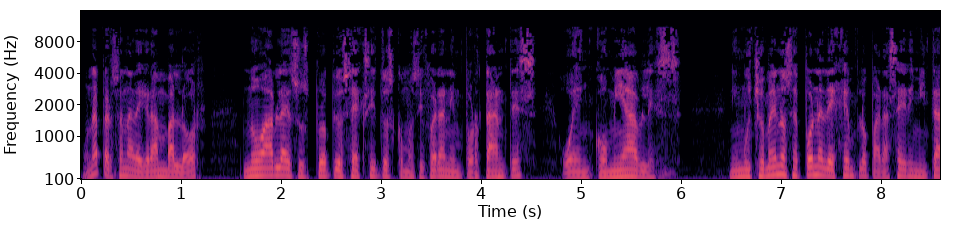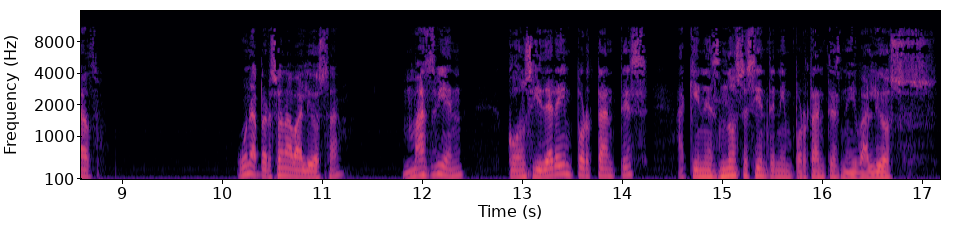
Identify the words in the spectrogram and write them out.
Una persona de gran valor no habla de sus propios éxitos como si fueran importantes o encomiables, ni mucho menos se pone de ejemplo para ser imitado. Una persona valiosa, más bien, considera importantes a quienes no se sienten importantes ni valiosos,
